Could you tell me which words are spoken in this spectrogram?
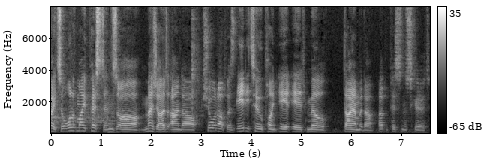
Right, so all of my pistons are measured and are shown up as 82.88 mil diameter at the piston skirt.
